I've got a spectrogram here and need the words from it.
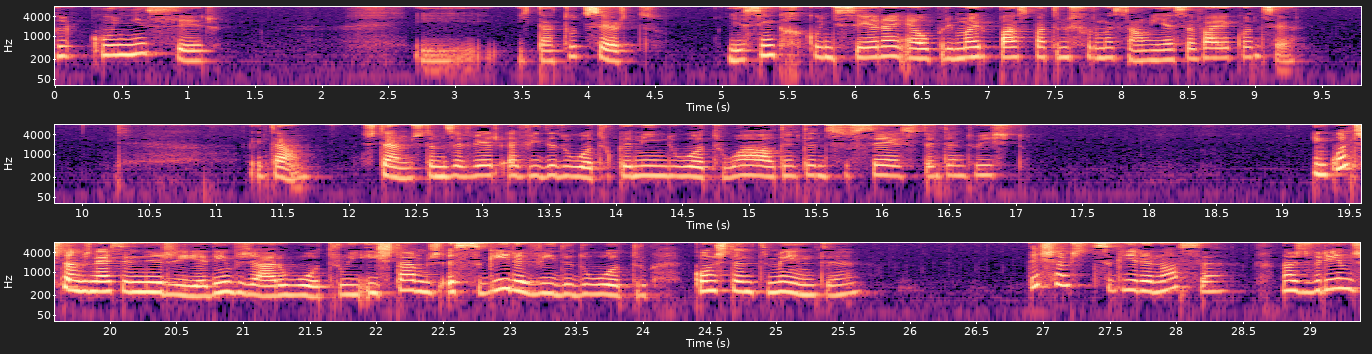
reconhecer. E está tudo certo. E assim que reconhecerem, é o primeiro passo para a transformação e essa vai acontecer. Então, estamos, estamos a ver a vida do outro, o caminho do outro. Uau, tem tanto sucesso, tem tanto isto. Enquanto estamos nessa energia de invejar o outro e, e estamos a seguir a vida do outro constantemente, deixamos de seguir a nossa. Nós deveríamos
